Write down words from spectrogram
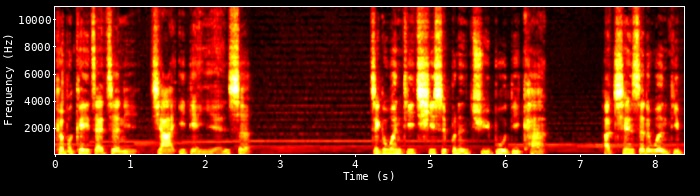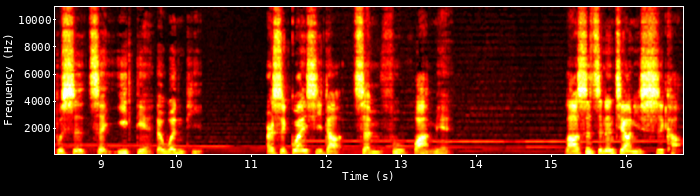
可不可以在这里加一点颜色？这个问题其实不能局部地看，它牵涉的问题不是这一点的问题，而是关系到整幅画面。老师只能叫你思考，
